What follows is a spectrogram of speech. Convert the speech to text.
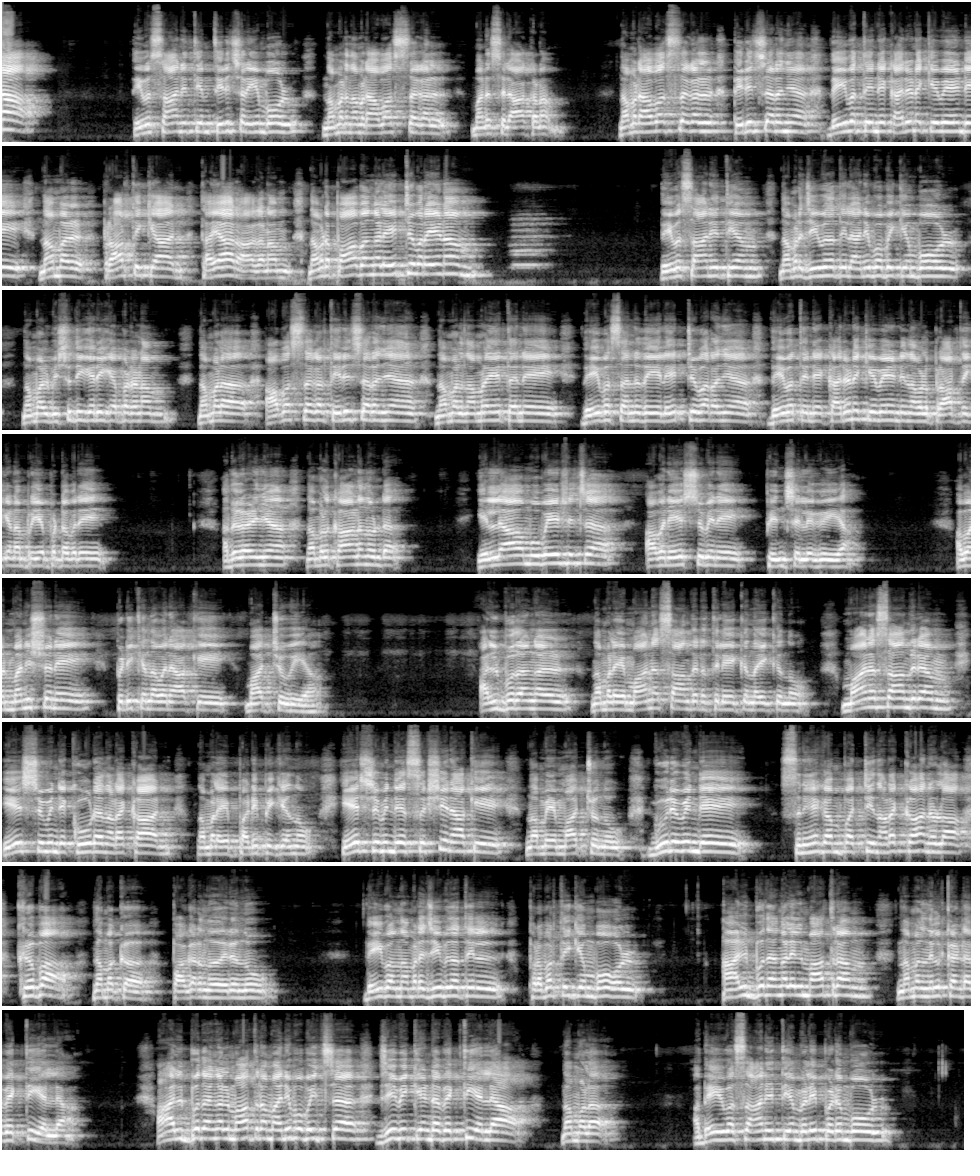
ദൈവസാന്നിധ്യം തിരിച്ചറിയുമ്പോൾ നമ്മൾ നമ്മുടെ അവസ്ഥകൾ മനസ്സിലാക്കണം. നമ്മുടെ അവസ്ഥകൾ തിരിച്ചറിഞ്ഞ് ദൈവത്തിന്റെ കരുണയ്ക്ക് വേണ്ടി നമ്മൾ പ്രാർത്ഥിക്കാൻ തയ്യാറാകണം. നമ്മുടെ പാപങ്ങൾ ഏറ്റുപറയണം. ദൈവസാന്നിധ്യം നമ്മുടെ ജീവിതത്തിൽ അനുഭവിക്കുമ്പോൾ നമ്മൾ വിശുദ്ധീകരിക്കപ്പെടണം. നമ്മൾ അവസ്ഥകൾ തിരിച്ചറിഞ്ഞ് നമ്മൾ നമ്മളെ തന്നെ ദൈവസന്നിധിയിൽ ഏറ്റുപറഞ്ഞ് ദൈവത്തിന്റെ കരുണയ്ക്ക് വേണ്ടി നമ്മൾ പ്രാർത്ഥിക്കണം പ്രിയപ്പെട്ടവരെ. അത് കഴിഞ്ഞ് നമ്മൾ കാണുന്നുണ്ട് എല്ലാം ഉപേക്ഷിച്ച് അവൻ യേശുവിനെ പിൻചെല്ലുകയാണ് അവൻ മനുഷ്യനെ പിടിക്കുന്നവനാക്കി മാറ്റുകയാണ് അത്ഭുതങ്ങൾ നമ്മളെ മാനസാന്തരത്തിലേക്ക് നയിക്കുന്നു. മാനസാന്തരം യേശുവിന്റെ കൂടെ നടക്കാൻ നമ്മളെ പഠിപ്പിക്കുന്നു. യേശുവിന്റെ ശിഷ്യനാക്കി നമ്മെ മാറ്റുന്നു. ഗുരുവിന്റെ സ്നേഹം പറ്റി നടക്കാനുള്ള കൃപ നമുക്ക് പകർന്നു തരുന്നു. ദൈവം നമ്മുടെ ജീവിതത്തിൽ പ്രവർത്തിക്കുമ്പോൾ അത്ഭുതങ്ങളിൽ മാത്രം നമ്മൾ നിൽക്കേണ്ട വ്യക്തിയല്ല. അത്ഭുതങ്ങൾ മാത്രം അനുഭവിച്ച് ജീവിക്കേണ്ട വ്യക്തിയല്ല നമ്മൾ ദൈവ സാന്നിധ്യം വെളിപ്പെടുമ്പോൾ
